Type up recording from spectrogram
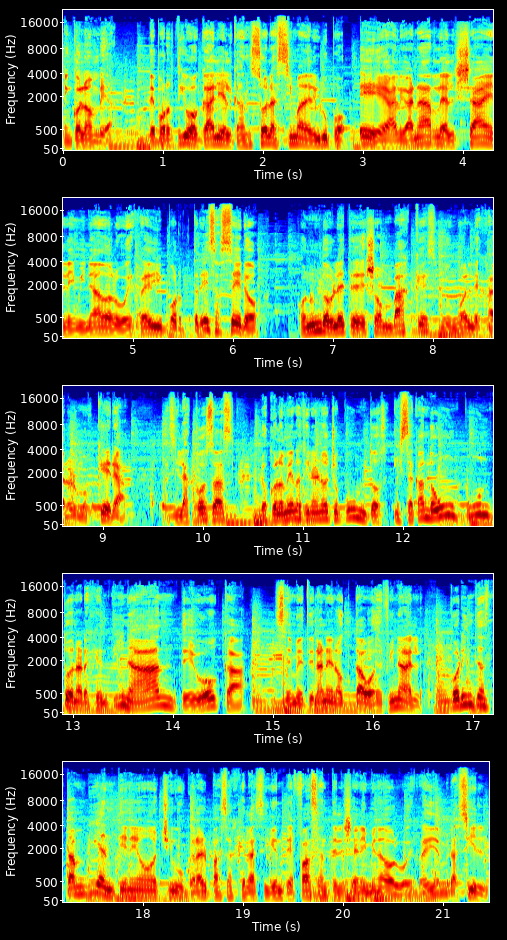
En Colombia, Deportivo Cali alcanzó la cima del grupo E al ganarle al ya eliminado Always Ready por 3 a 0, con un doblete de John Vázquez y un gol de Harold Mosquera. Así las cosas, los colombianos tienen 8 puntos y sacando un punto en Argentina ante Boca, se meterán en octavos de final. Corinthians también tiene 8 y buscará el pasaje a la siguiente fase ante el ya eliminado Always en Brasil.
